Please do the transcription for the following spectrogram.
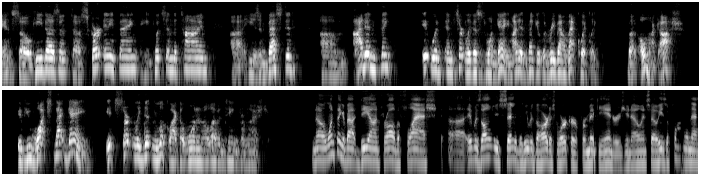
And so he doesn't uh, skirt anything. He puts in the time. Uh, he's invested. Um, I didn't think it would, and certainly this is one game. I didn't think it would rebound that quickly. But oh my gosh, if you watched that game, it certainly didn't look like a one and eleven team from last year. No, one thing about Deion, for all the flash, uh, it was always said that he was the hardest worker for Mickey Andrews, you know, and so he's applying that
